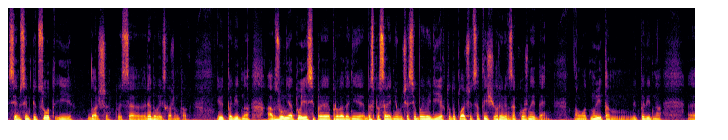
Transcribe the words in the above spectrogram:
7500 і далі. Тобто це рядовий, скажімо так. І відповідно, а в зоні АТО, якщо при проведенні безпосередньої участі в бойових діях, то доплачується тисячу гривень за кожний день. От. Ну і там, відповідно, е,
